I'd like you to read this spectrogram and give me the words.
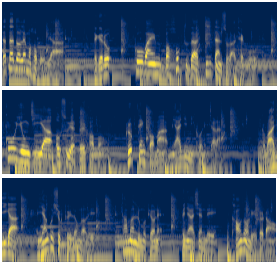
တတ်တတ်တော့လည်းမဟုတ်ဘူးဗျာ။တကယ်တော့ကိုပိုင်ဘဟုတ်တူတာတီးတန့်ဆိုတာထက်ကိုကိုယုံကြည်ရာအုပ်စုရဲ့တွေးခေါ်ပုံ group think ပေါ်မှာအများကြီးမိခိုနေကြတာ။ ကဘာကြီးကအရန်ကိုရှုပ်ထွေးလုံးတော့လေဒါမှလူမပြောနဲ့ပညာရှင်တွေခေါင်းဆောင်တွေအတွက်တောင်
